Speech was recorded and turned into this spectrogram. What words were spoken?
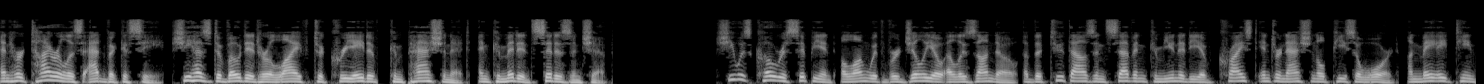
and her tireless advocacy, she has devoted her life to creative, compassionate, and committed citizenship." She was co-recipient along with Virgilio Elizondo of the 2007 Community of Christ International Peace Award. On May 18,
